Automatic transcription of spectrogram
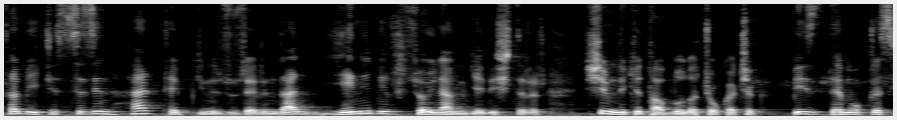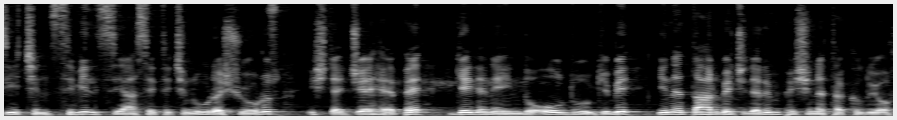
tabii ki sizin her tepkiniz üzerinden yeni bir söylem geliştirir. Şimdiki tablo da çok açık. Biz demokrasi için, sivil siyaset için uğraşıyoruz. İşte CHP geleneğinde olduğu gibi yine darbecilerin peşine takılıyor.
